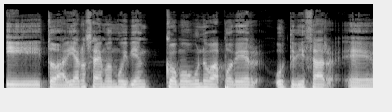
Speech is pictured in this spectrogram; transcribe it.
y todavía no sabemos muy bien cómo uno va a poder utilizar, eh,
